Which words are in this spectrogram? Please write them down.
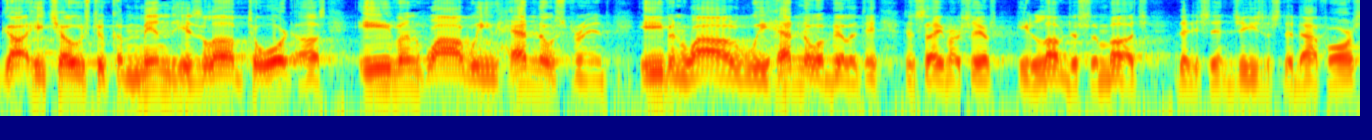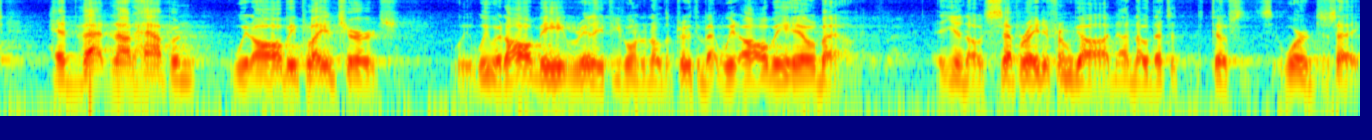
God, He chose to commend His love toward us even while we had no strength, even while we had no ability to save ourselves. He loved us so much that He sent Jesus to die for us. Had that not happened, we'd all be playing church. We, we would all be, really, if you want to know the truth about it, we'd all be hell bound. You know, separated from God. I know that's a tough word to say,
